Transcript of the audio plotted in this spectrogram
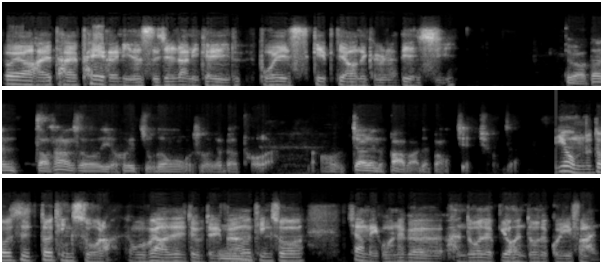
对啊，还还配合你的时间，让你可以不会 skip 掉那个练习。对啊，但早上的时候也会主动问我说要不要投篮，然后教练的爸爸在帮我捡球，这样。因为我们都是都听说了，我不知道这对不对。嗯比方说听说，像美国那个很多的有很多的规范，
